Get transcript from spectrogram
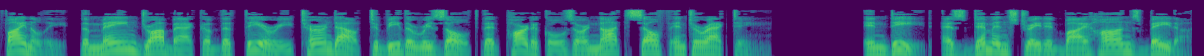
Finally, the main drawback of the theory turned out to be the result that particles are not self-interacting. Indeed, as demonstrated by Hans Bethe,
